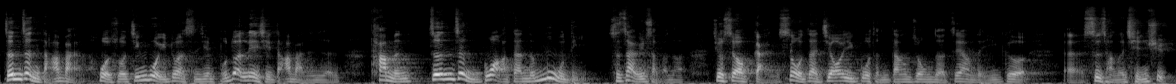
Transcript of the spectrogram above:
真正打板或者说经过一段时间不断练习打板的人，他们真正挂单的目的是在于什么呢？就是要感受在交易过程当中的这样的一个呃市场的情绪。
